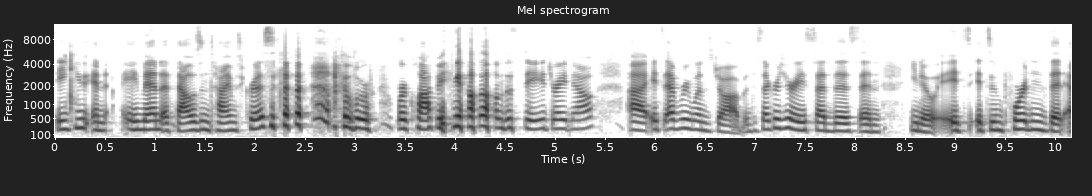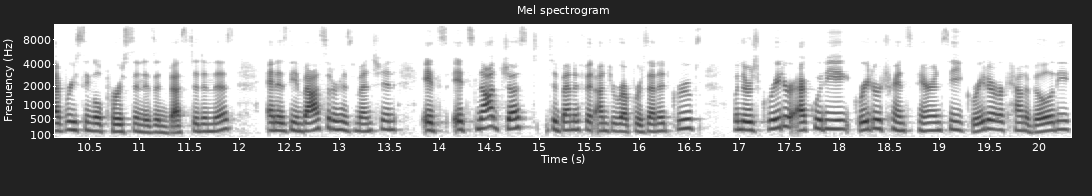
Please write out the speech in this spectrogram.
Thank you, and amen a thousand times, Chris. we're, we're clapping on the stage right now. Uh, it's everyone's job. The secretary said this, and you know it's it's important that every single person is invested in this. And as the ambassador has mentioned, it's it's not just to benefit underrepresented groups. When there's greater equity, greater transparency, greater accountability,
